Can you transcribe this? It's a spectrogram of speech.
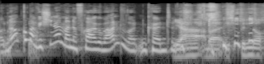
genau, ne? Guck mal, wie schnell man eine Frage beantworten könnte. Ja, aber ich bin doch,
